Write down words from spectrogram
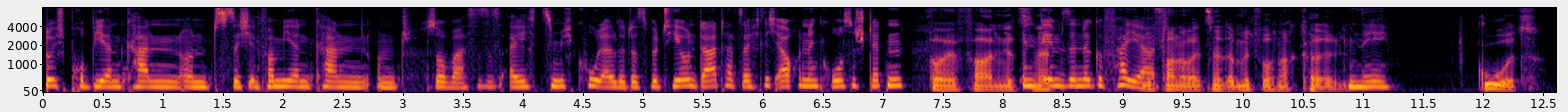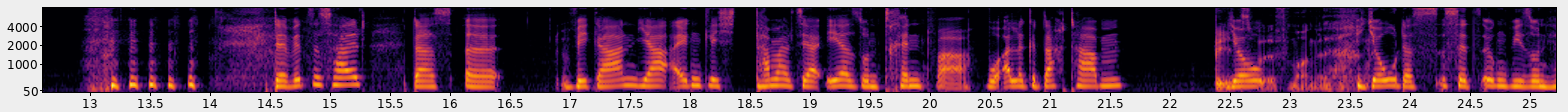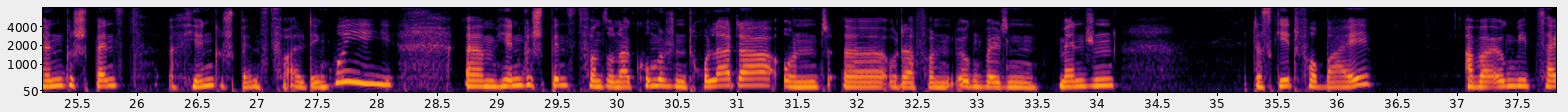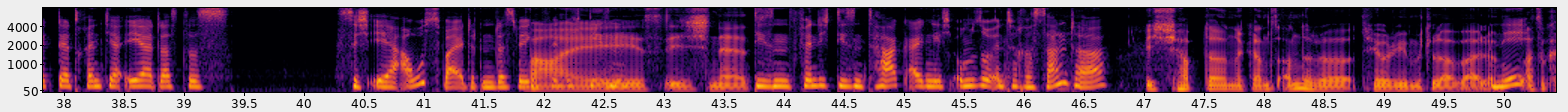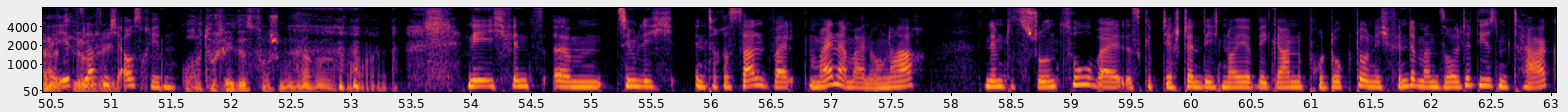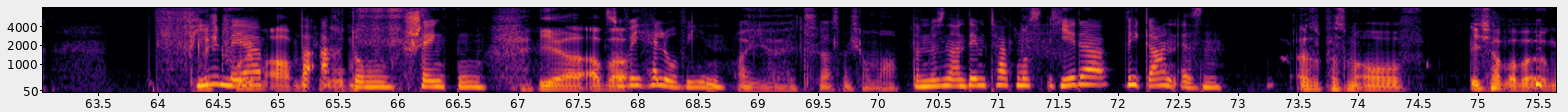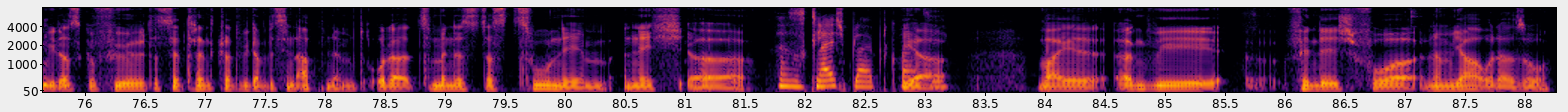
durchprobieren kann und sich informieren kann und sowas. Das ist eigentlich ziemlich cool. Also das wird hier und da tatsächlich auch in den großen Städten Aber wir fahren jetzt in nicht. dem Sinne wir gefeiert. fahren aber jetzt nicht am Mittwoch nach Köln. Nee. Gut. Der Witz ist halt, dass äh, vegan ja eigentlich damals ja eher so ein Trend war, wo alle gedacht haben, B12-Mangel. yo, das ist jetzt irgendwie so ein Hirngespenst, Hirngespenst vor allen Dingen, hui, ähm, Hirngespinst von so einer komischen Truller da und äh, oder von irgendwelchen Menschen. Das geht vorbei, aber irgendwie zeigt der Trend ja eher, dass das sich eher ausweitet und deswegen finde ich diesen, ich nicht. diesen finde ich diesen Tag eigentlich umso interessanter. Ich habe da eine ganz andere Theorie mittlerweile. Nee, also keine jetzt Theorie. lass mich ausreden. Oh, du redest doch schon die ganze Zeit. Nee, ich finde es ähm, ziemlich interessant, weil meiner Meinung nach nimmt es schon zu, weil es gibt ja ständig neue vegane Produkte und ich finde, man sollte diesem Tag viel mehr Beachtung schenken, ja, aber. so wie Halloween. oh je, jetzt lass mich auch mal. Dann müssen an dem Tag muss jeder vegan essen. Also pass mal auf. Ich habe aber irgendwie das Gefühl, dass der Trend gerade wieder ein bisschen abnimmt. Oder zumindest das Zunehmen nicht. Äh, Dass es gleich bleibt quasi. Ja. Weil irgendwie äh, finde ich vor einem Jahr oder so,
